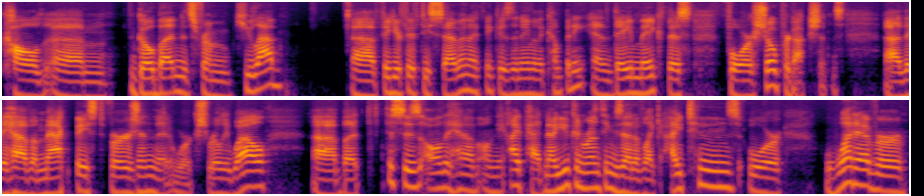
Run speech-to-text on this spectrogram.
called um, Go Button. It's from QLab. Uh, Figure 57, I think, is the name of the company, and they make this for show productions. Uh, they have a Mac based version that works really well. Uh, but this is all they have on the iPad. Now you can run things out of like iTunes or whatever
